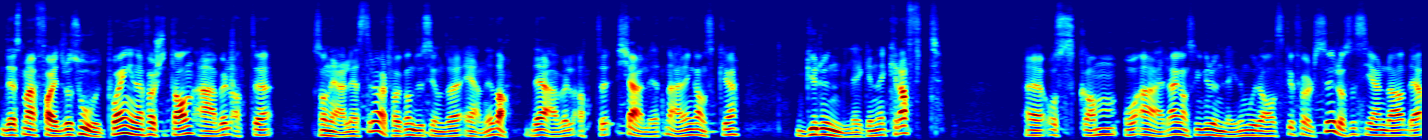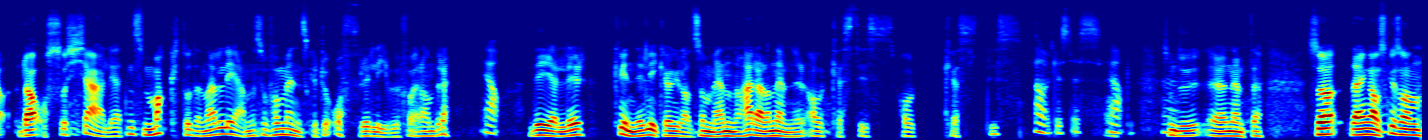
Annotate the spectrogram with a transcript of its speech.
Det som er Faidros hovedpoeng i den første talen, er vel at eh, Sånn jeg leser det, i hvert fall kan du si om du er enig, da. Det er vel at eh, kjærligheten er en ganske grunnleggende kraft. Eh, Og skam og ære er ganske grunnleggende moralske følelser. Og så sier han da det er da også kjærlighetens makt, og den alene som får mennesker til å ofre livet for hverandre. Ja. Det gjelder kvinner i like høy grad som menn. Og her er det han nevner Alkestis Alkestis? Alkestis. Ja. som du eh, nevnte. Så det er en ganske sånn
